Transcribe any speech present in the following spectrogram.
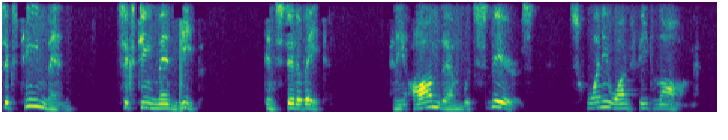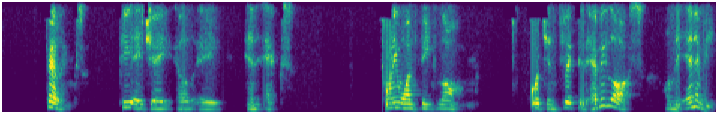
16 men, 16 men deep instead of eight. And he armed them with spears 21 feet long, phalanx, P-H-A-L-A-N-X, 21 feet long, which inflicted heavy loss on the enemy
